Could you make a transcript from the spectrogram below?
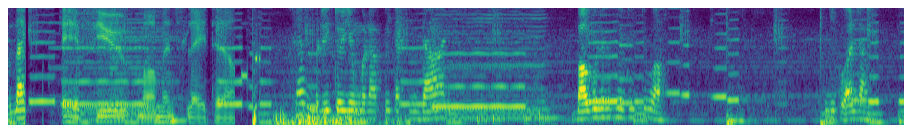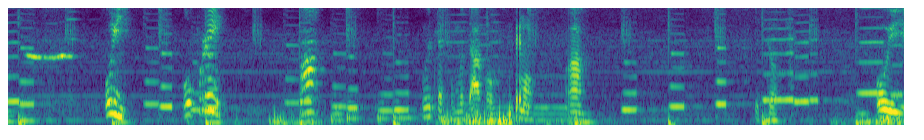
punta A few moments later. Saan ba dito yung malapit na tindahan? Bago lang ko dito ah. Hindi ko alam. Uy! Oh pre! Ha? Wait lang, pumunta ako. Mo, ah. Ito. Uy!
